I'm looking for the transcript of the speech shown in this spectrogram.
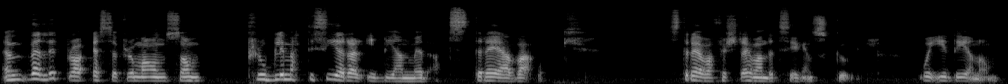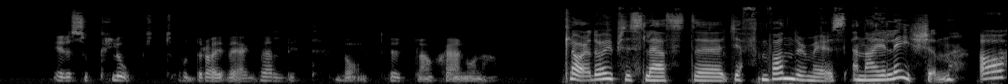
En väldigt bra SF-roman som problematiserar idén med att sträva och sträva för strävandets egen skull. Och idén om är det så klokt att dra iväg väldigt långt ut bland stjärnorna. Klara, du har ju precis läst uh, Jeff Vandermeers Annihilation. Ja,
